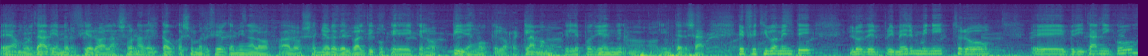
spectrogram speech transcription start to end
eh, a Moldavia, me refiero a la zona del Cáucaso, me refiero también a los, señores del Báltico que, que los piden o que los reclaman, que les podrían interesar. Efectivamente, lo del primer ministro eh, británico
